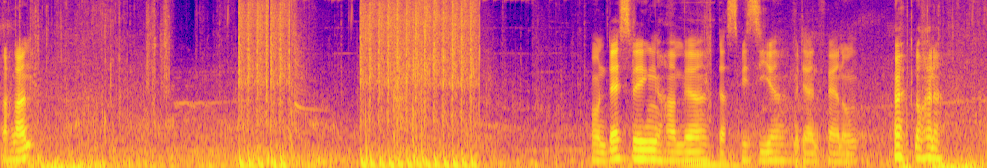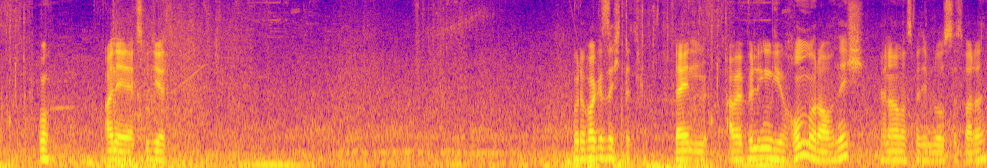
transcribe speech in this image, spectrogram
Nach Land. Und deswegen haben wir das Visier mit der Entfernung. Hä, noch einer. Oh. Ah ne, explodiert. Wurde aber gesichtet. Da hinten. Aber er will irgendwie rum oder auch nicht. Keine Ahnung, was mit ihm los ist. Warte.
